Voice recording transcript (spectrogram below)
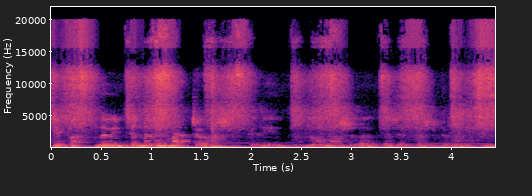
हे पा नवीनच्या नवीन मागच्या वर्षी. किती दोन वर्ष झाले तसेच कसे ठेवले ते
